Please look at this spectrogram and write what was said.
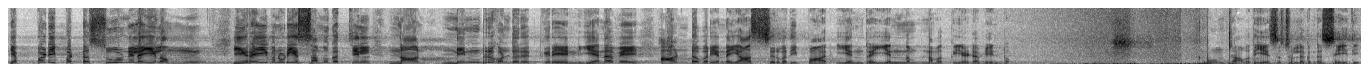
எப்படிப்பட்ட சூழ்நிலையிலும் இறைவனுடைய சமூகத்தில் நான் நின்று கொண்டிருக்கிறேன். எனவே ஆண்டவர் என்னை ஆசிர்வதிப்பார் என்ற எண்ணம் நமக்கு எழ வேண்டும். மூன்றாவது இயேசு சொல்லுகின்ற செய்தி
